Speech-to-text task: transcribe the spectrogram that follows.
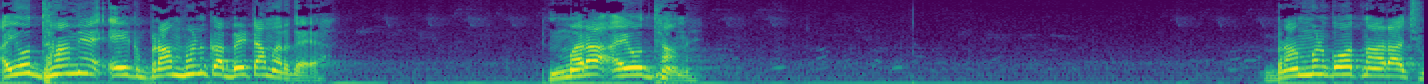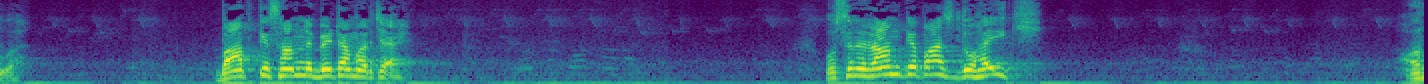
अयोध्या में एक ब्राह्मण का बेटा मर गया। मरा अयोध्या में। ब्राह्मण बहुत नाराज़ हुआ। बाप के सामने बेटा मर जाए। उसने राम के पास दुहाई की। और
